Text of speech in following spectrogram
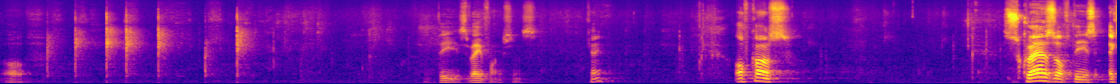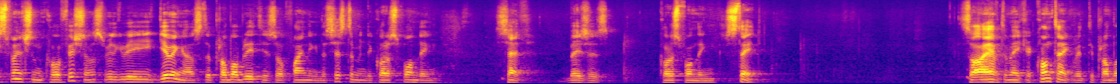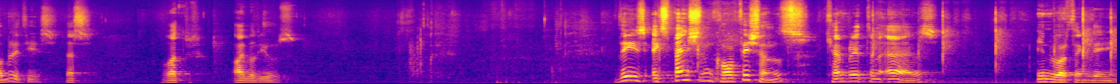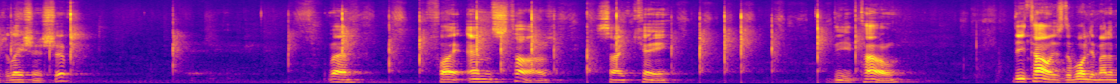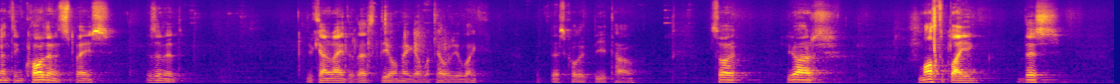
of these wave functions. Okay? Of course, squares of these expansion coefficients will be giving us the probabilities of finding the system in the corresponding set basis corresponding state. So I have to make a contact with the probabilities. That's what I will use. These expansion coefficients can be written as inverting the relationship when phi n star psi k d tau d tau is the volume element in coordinate space, isn't it? You can write it as d omega, whatever you like. Let's call it d tau. So you are multiplying this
